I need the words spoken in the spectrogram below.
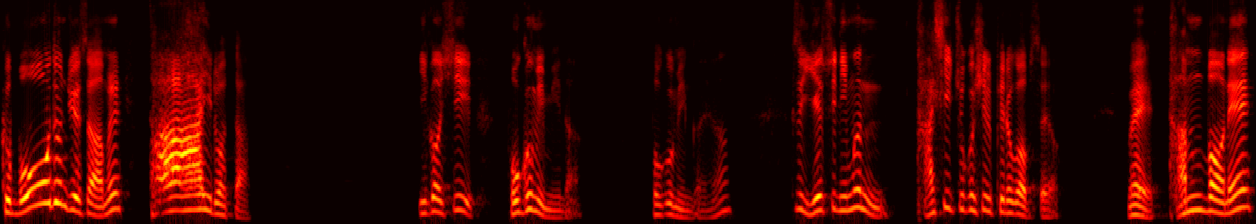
그 모든 죄 사함을 다 이루었다. 이것이 복음입니다. 복음인 거예요. 그래서 예수님은 다시 죽으실 필요가 없어요. 왜? 단번에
